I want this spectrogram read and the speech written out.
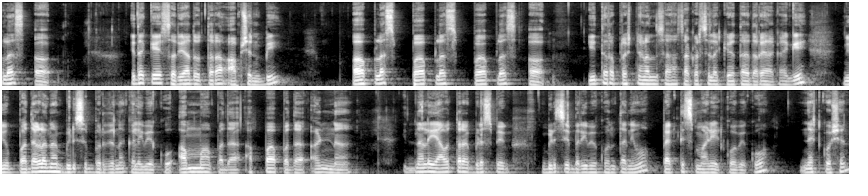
ಪ್ಲಸ್ ಅ. ಇದಕ್ಕೆ ಸರಿಯಾದ ಉತ್ತರ ಆಪ್ಷನ್ ಬಿ, ಅ ಪ್ಲಸ್ ಪ ಪ್ಲಸ್ ಪ ಪ್ಲಸ್ ಅ. ಈ ಥರ ಪ್ರಶ್ನೆಗಳನ್ನು ಸಹ ಸಾಕಷ್ಟು ಕೇಳ್ತಾ ಇದ್ದಾರೆ. ಹಾಗಾಗಿ ನೀವು ಪದಗಳನ್ನು ಬಿಡಿಸಿ ಬರೋದನ್ನು ಕಲಿಬೇಕು. ಅಮ್ಮ ಪದ, ಅಪ್ಪ ಪದ, ಅಣ್ಣ. ಇದನ್ನೆಲ್ಲ ಯಾವ ಥರ ಬಿಡಿಸ್ಬೇಕು, ಬಿಡಿಸಿ ಬರೀಬೇಕು ಅಂತ ನೀವು ಪ್ರಾಕ್ಟೀಸ್ ಮಾಡಿ ಇಟ್ಕೋಬೇಕು. Next question.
